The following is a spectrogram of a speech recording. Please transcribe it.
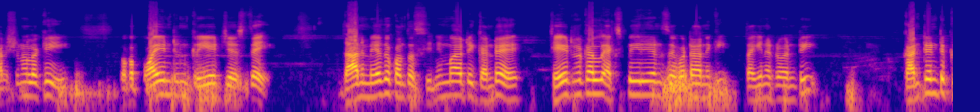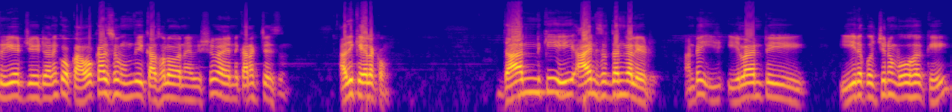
ఘర్షణలకి ఒక పాయింట్ని క్రియేట్ చేస్తే దాని మీద కొంత సినిమాటిక్ అంటే థియేట్రికల్ ఎక్స్పీరియన్స్ ఇవ్వటానికి తగినటువంటి కంటెంట్ క్రియేట్ చేయడానికి ఒక అవకాశం ఉంది ఈ కథలో అనే విషయం ఆయన్ని కనెక్ట్ చేసింది. అది కీలకం. దానికి ఆయన సిద్ధంగా లేడు. అంటే ఇలాంటి ఈయనకు వచ్చిన ఊహకి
